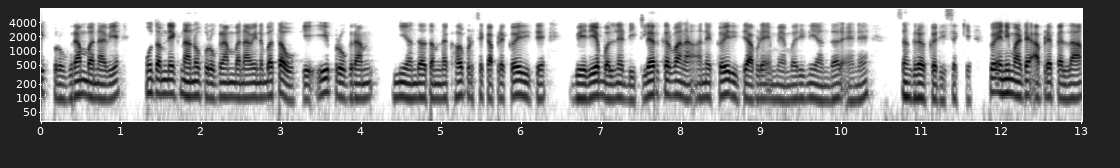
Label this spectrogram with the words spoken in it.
એક પ્રોગ્રામ બનાવીએ. હું તમને એક નાનો પ્રોગ્રામ બનાવીને બતાવું કે એ પ્રોગ્રામની અંદર તમને ખબર પડશે કે આપણે કઈ રીતે વેરિયેબલને ડિક્લેર કરવાના અને કઈ રીતે આપણે મેમરીની અંદર એને સંગ્રહ કરી શકીએ. તો એની માટે આપણે પહેલાં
